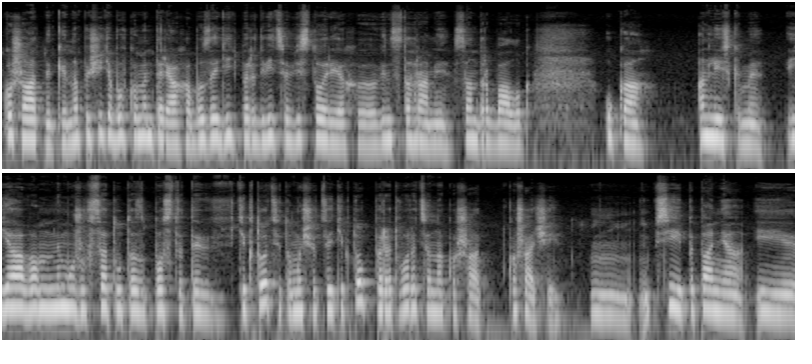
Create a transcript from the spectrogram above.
кошатники, напишіть або в коментарях, або зайдіть, передивіться в історіях е, в інстаграмі Сандра Балок УК англійськими. Я вам не можу все тут постити в Тіктоці, тому що цей Тікток перетвориться на коша... кошачий. Всі питання і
